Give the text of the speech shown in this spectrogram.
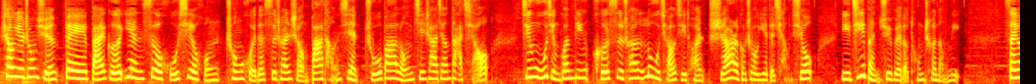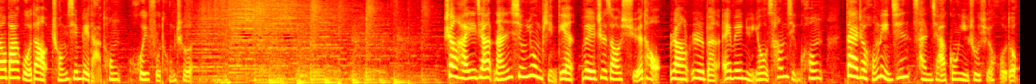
上月中旬被白格堰塞湖泄洪冲毁的四川省巴塘县竹巴龙金沙江大桥，经武警官兵和四川路桥集团十二个昼夜的抢修，已基本具备了通车能力。三幺八国道重新被打通，恢复通车。上海一家男性用品店为制造噱头，让日本 AV 女优苍井空带着红领巾参加公益助学活动。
